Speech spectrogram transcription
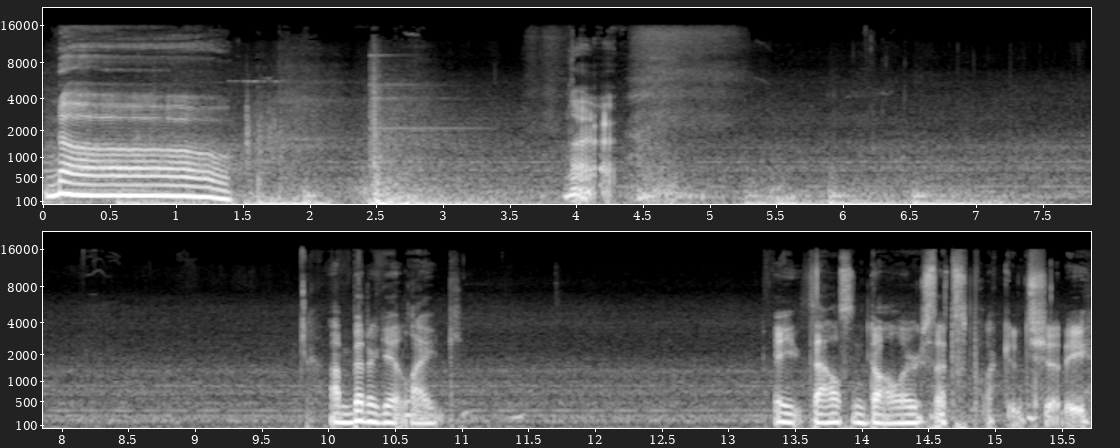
No. Alright. I better get like eight thousand dollars. That's fucking shitty.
